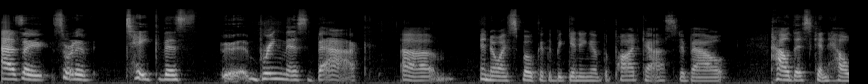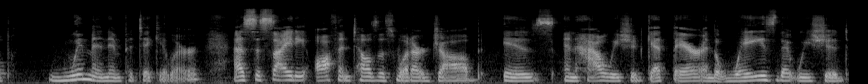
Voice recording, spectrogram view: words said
as I sort of take this, uh, bring this back, um, I know I spoke at the beginning of the podcast about how this can help women in particular, as society often tells us what our job is and how we should get there and the ways that we should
